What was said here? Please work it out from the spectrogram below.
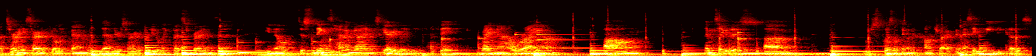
attorneys started to feel like family, lenders started to feel like best friends, and you know, just things haven't gotten scary lately. I think right now where I am, um, let me tell you this. Um, just put something under contract, and I say we because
